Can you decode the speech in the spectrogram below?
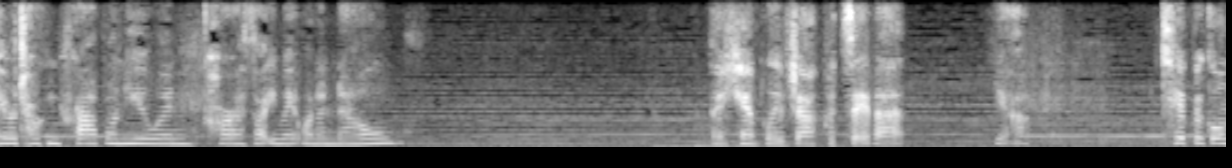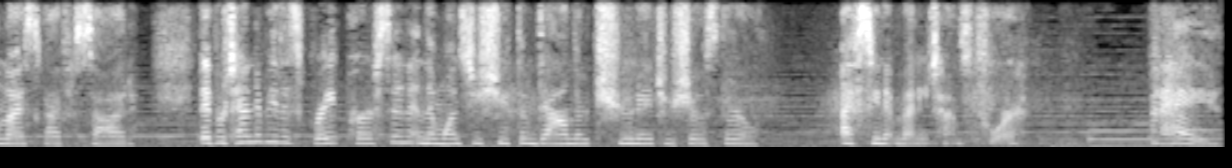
they were talking crap on you and Kara thought you might want to know. I can't believe Jack would say that. Yeah. Typical nice guy facade. They pretend to be this great person and then once you shoot them down, their true nature shows through. I've seen it many times before. But hey,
